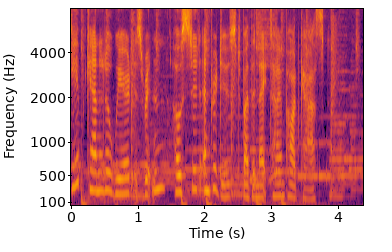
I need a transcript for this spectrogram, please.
Keep Canada Weird is written, hosted, and produced by the Nighttime Podcast.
